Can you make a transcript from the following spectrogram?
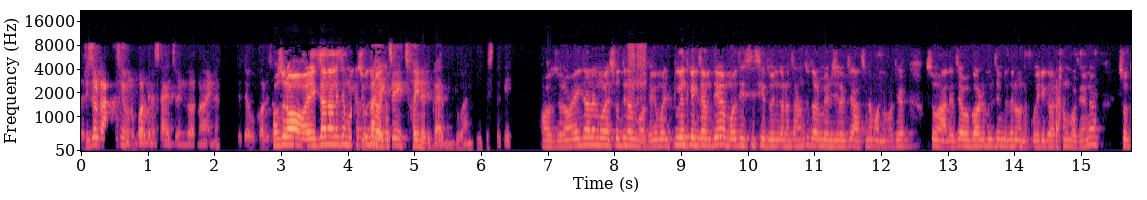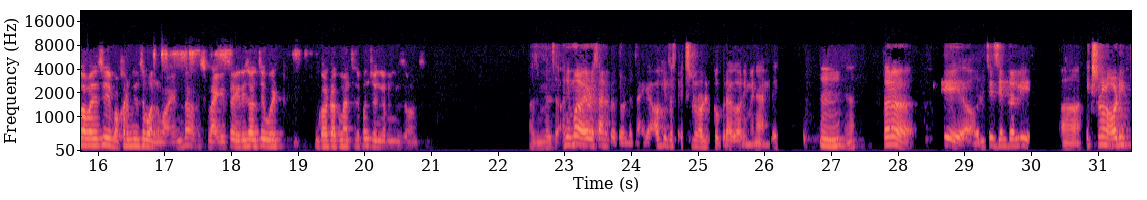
रिजल्ट आएको चाहिँ हुनु पर्दैन सायद जोइन गर्न होइन? त्यो चाहिँ अब कलेज हजुर एकजनाले चाहिँ मलाई सोधिरहेको चाहिँ छैन रिक्वायरमेन्ट वान टू त्यस्तो केही। हजुर एकजनाले मलाई सोधिरहनु भएको थियो कि मैले टुवेल्थको एक्जाम दिएँ म चाहिँ सिसिए जोइन गर्न चाहन्छु तर मेरो रिजल्ट चाहिँ आएको छैन भन्नुभएको थियो। सो उहाँले चाहिँ अब गर्न मिल्छ मिल्दैन भनेर क्वेरी गरेर भएको थियो होइन? सो तपाईँले चाहिँ भर्खर मिल्छ भन्नुभयो नि त त्यसको लागि चाहिँ रिजल्ट चाहिँ वेट गरिरहेको मान्छेले पनि जोइन गर्न मिल्छ भन्छ। हजुर मिल्छ। अनि म एउटा सानो कुरा जोड्न चाहेँ क्या। अघि जस्तो एक्सटर्नल अडिटको कुरा गऱ्यौँ होइन हामीले। होइन? तर त्योहरू चाहिँ जेनरली एक्सटर्नल अडिट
